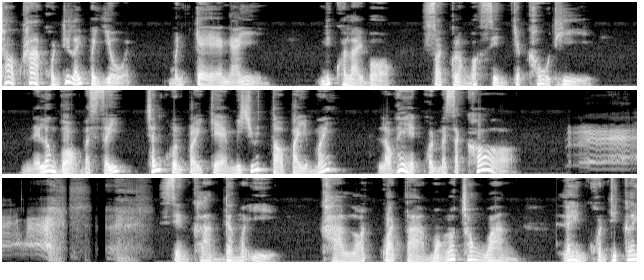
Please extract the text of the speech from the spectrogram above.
ชอบฆ่าคนที่ไร้ประโยชน์ เหมือนแกไง นิโคลายบอก สอดกล่องวัคซีนเก็บเข้าที่ไหนลองบอกมาสิฉันควรปล่อยแกมีชีวิตต่อไปไหมลองให้เหตุผลมาสักข้อ เสียงคลั่งดังมาอีก คาร์ลอตกวาดตามองลอดช่องว่าง และเห็นคนที่ใกล้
